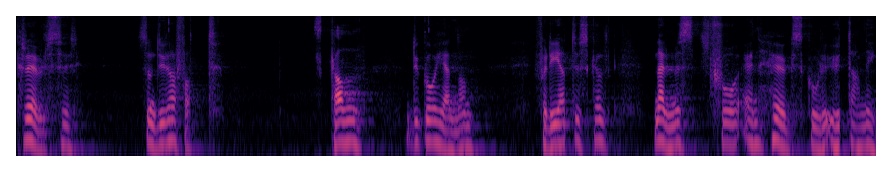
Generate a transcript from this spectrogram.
prøvelser som du har fått, skal du gå igjennom fordi at du skal nærmest få en høgskoleutdanning,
